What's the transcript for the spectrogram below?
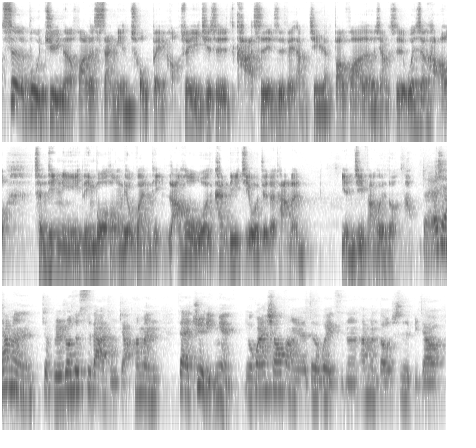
这部剧呢，花了三年筹备，哈，所以其实卡斯也是非常惊人，包括了像是温升豪、陈婷妮、林柏宏、刘冠廷。然后我看第一集，我觉得他们。演技发挥的都很好，对，而且他们就比如说是四大主角，他们在剧里面有关消防员的这个位置呢，他们都是比较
